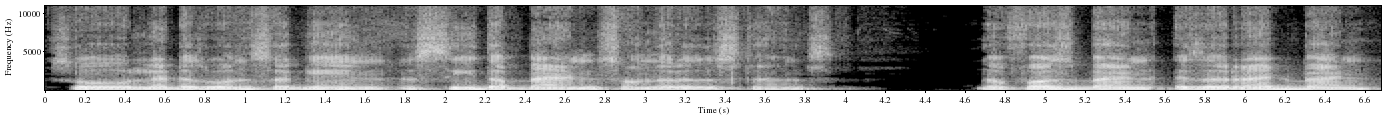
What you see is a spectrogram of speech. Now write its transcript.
So let us once again see the bands on the resistance. The first band is a red band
